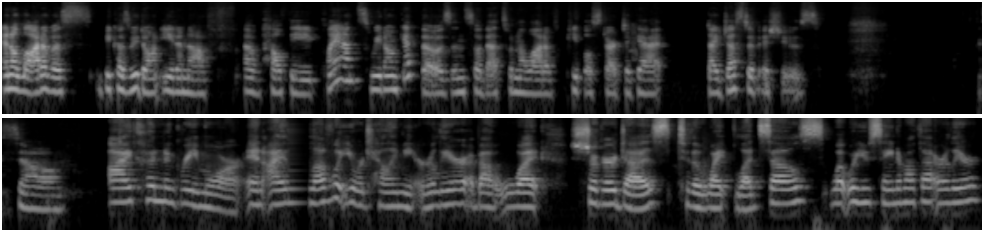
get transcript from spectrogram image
and a lot of us because we don't eat enough of healthy plants we don't get those and so that's when a lot of people start to get digestive issues so I couldn't agree more. And I love what you were telling me earlier about what sugar does to the white blood cells. What were you saying about that earlier?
